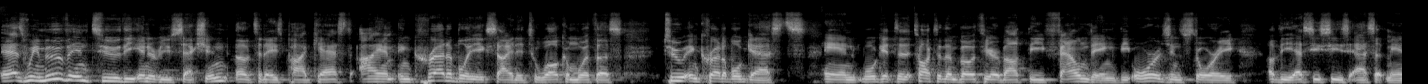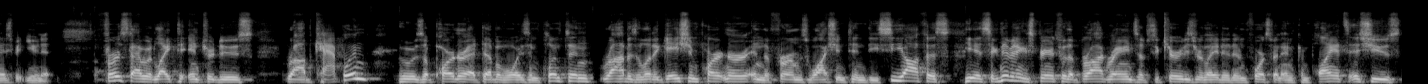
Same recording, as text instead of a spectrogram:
As we move into the interview section of today's podcast, I am incredibly excited to welcome with us two incredible guests, and we'll get to talk to them both here about the founding, the origin story of the SEC's asset management unit. First, I would like to introduce Rob Kaplan, who is a partner at Debevoise and Plimpton. Rob is a litigation partner in the firm's Washington, D.C. office. He has significant experience with a broad range of securities related enforcement and compliance issues.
